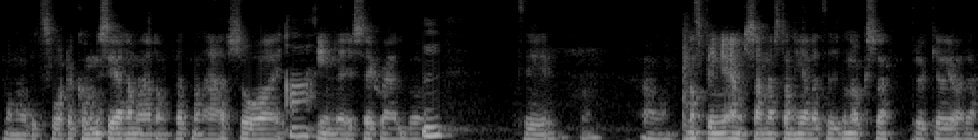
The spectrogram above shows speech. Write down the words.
man har lite svårt att kommunicera med dem för att man är så Ja. inne i sig själv. Och Mm. det, ja, man springer ensam nästan hela tiden också, brukar jag göra,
